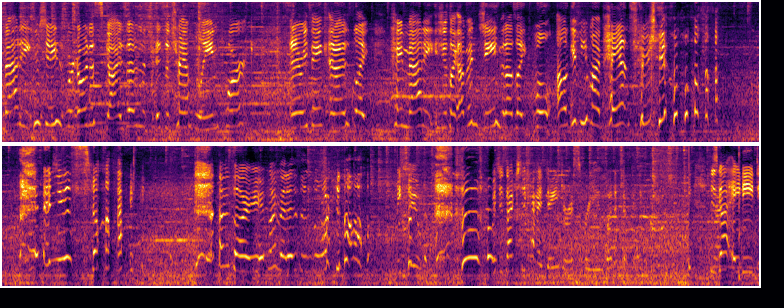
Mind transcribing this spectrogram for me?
Maddie, because she we're going to Sky Zone. It's a trampoline park and everything. And I was like, hey Maddie. And she's like, I'm in jeans. And I was like, well, I'll give you my pants if you want. And she just died. I'm sorry, my medicine's worn off. Me too. Which is actually kind of dangerous for you, but it's okay. She's got ADD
